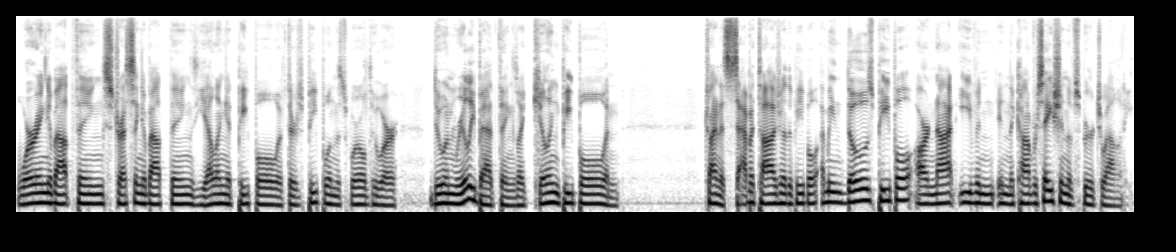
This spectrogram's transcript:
worrying about things, stressing about things, yelling at people, if there's people in this world who are doing really bad things like killing people and trying to sabotage other people. I mean, those people are not even in the conversation of spirituality.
